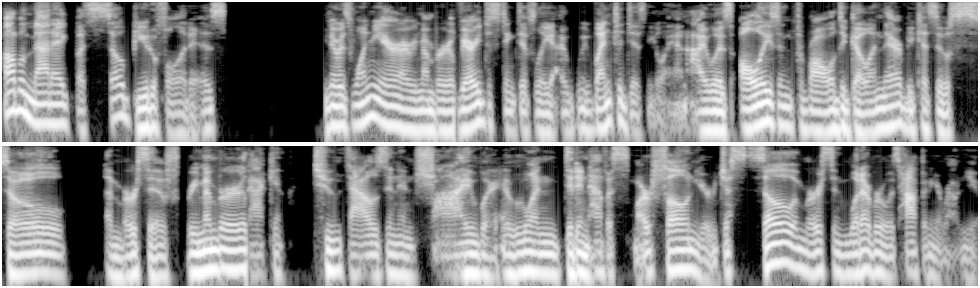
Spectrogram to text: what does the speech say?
problematic, but so beautiful it is. There was one year I remember very distinctively. I, we went to Disneyland. I was always enthralled to go in there because it was so immersive. Remember back in 2005 where everyone didn't have a smartphone. You're just so immersed in whatever was happening around you.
